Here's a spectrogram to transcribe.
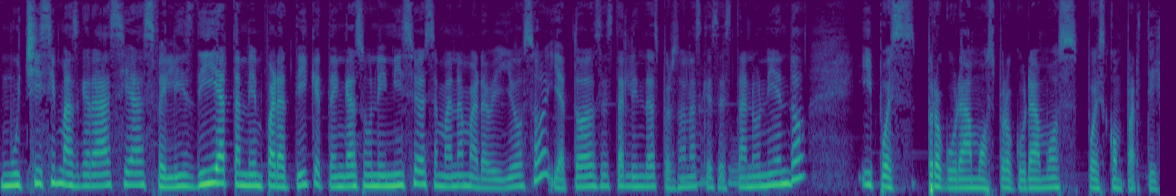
muchísimas gracias. Feliz día también para ti, que tengas un inicio de semana maravilloso y a todas estas lindas personas que se están uniendo. Y pues procuramos, procuramos pues compartir,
